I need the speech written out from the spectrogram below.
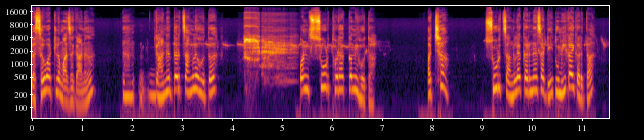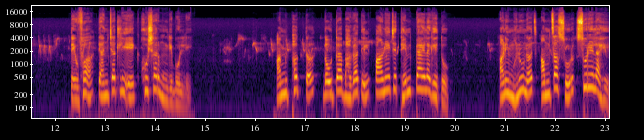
कसं वाटलं माझं गाणं? गाणं तर चांगलं होतं पण सूर थोडा कमी होता. अच्छा सूर चांगला करण्यासाठी तुम्ही काय करता? तेव्हा त्यांच्यातली एक हुशार मुंगी बोलली. आम्ही फक्त गवताळ भागातील पाण्याचे थेंब प्यायला घेतो आणि म्हणूनच आमचा सूर सुरेल आहे.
